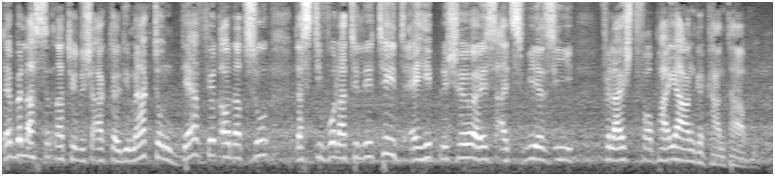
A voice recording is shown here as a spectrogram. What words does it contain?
der belastet natürlich aktuell die Märkte und der führt auch dazu, dass die Volatilität erheblich höher ist, als wir sie vielleicht vor ein paar Jahren gekannt haben.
